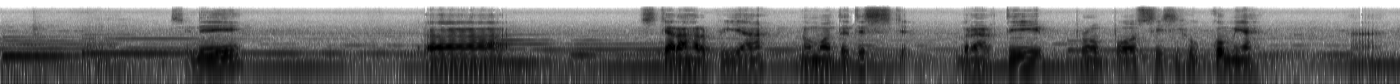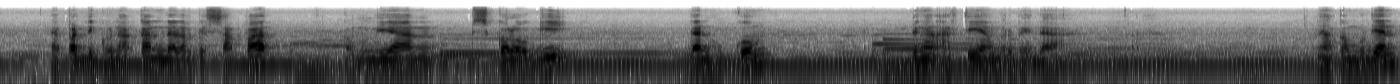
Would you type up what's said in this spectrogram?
Nah, sini uh, secara harfiah nomotetis berarti proposisi hukum ya. Nah, dapat digunakan dalam filsafat kemudian psikologi dan hukum dengan arti yang berbeda Nah, kemudian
